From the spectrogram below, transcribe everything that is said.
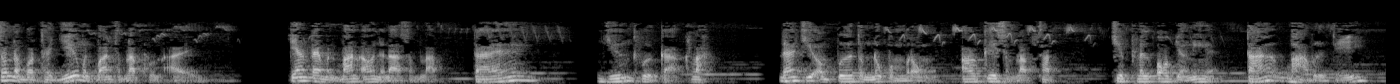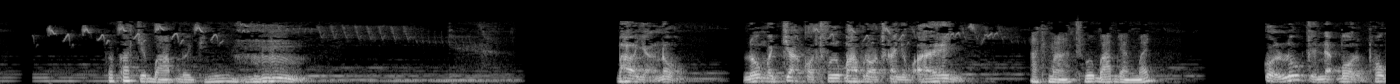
សន្មតថាយើងមិនបានសម្លាប់ខ្លួនឯងទាំងតែមិនបានឲ្យនរណាសម្លាប់តែយើងធ្វើការខ្លះដែលជាអំពើទំនុកបំរុងឲ្យគេសម្លាប់សត្វជាផ្លូវអបយ៉ាងនេះតើបាបឬទេប្រកាសជាបាបដូចគ្នាបើយ៉ាងនោះ លោកម្ចាស់ក៏ធ្វើបាបរាល់ថ្ងៃនោះឯងអាត្មាធ្វើបាបយ៉ាងម៉េចក៏លោកជាអ្នកបរិភោគ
